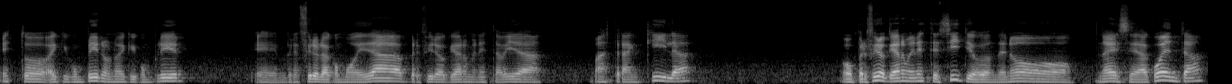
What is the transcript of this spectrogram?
esto hay que cumplir o no hay que cumplir, eh, prefiero la comodidad, prefiero quedarme en esta vida más tranquila, O prefiero quedarme en este sitio donde no nadie se da cuenta.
